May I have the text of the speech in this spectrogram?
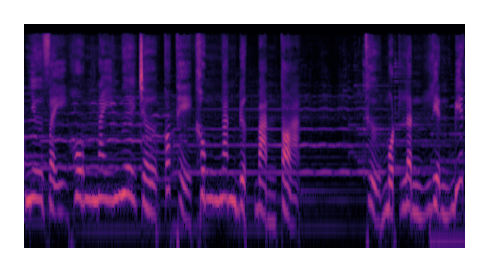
Như vậy hôm nay ngươi chờ có thể không ngăn được bản tỏa Thử một lần liền biết,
